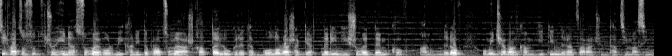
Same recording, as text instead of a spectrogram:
Սիրված ուսուցչուհին ասում է, որ մի քանի դպրոցում է աշխատել ու գրեթե բոլոր աշակերտներին հիշում է դեմքով, անուններով ու մինչև անգամ գիտին նրանց առաջընթացի մասին։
